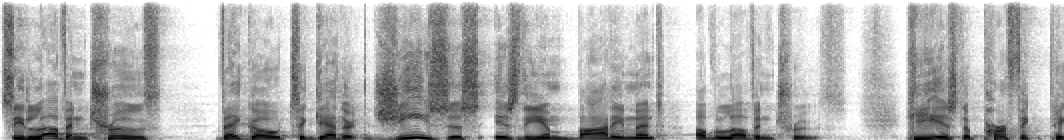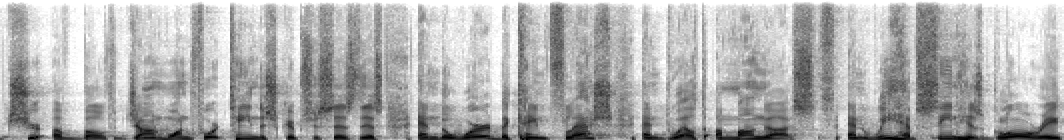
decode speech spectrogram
See, love and truth, they go together. Jesus is the embodiment of love and truth. He is the perfect picture of both. John 1:14 the scripture says this, and the word became flesh and dwelt among us, and we have seen his glory,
